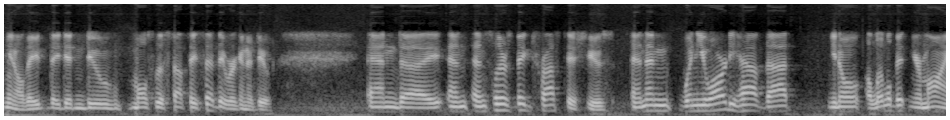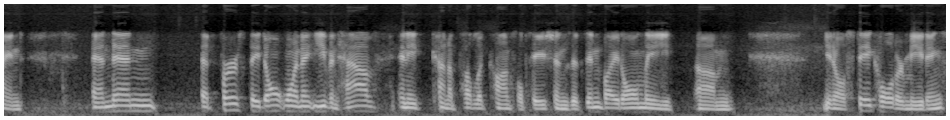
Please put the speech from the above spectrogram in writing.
you know they they didn't do most of the stuff they said they were going to do, and uh, and and so there's big trust issues, and then when you already have that you know a little bit in your mind, and then at first they don't want to even have any kind of public consultations. It's invite only, um, you know, stakeholder meetings,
